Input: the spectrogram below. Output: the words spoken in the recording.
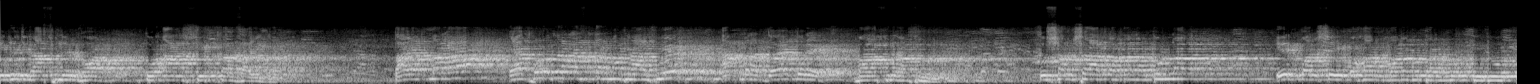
এটি হচ্ছে রাসুলের ঘর, কোরআন, শিক্ষা, জায়গা। তাই আপনারা এখনও যারা রাস্তার মাঝে আছে আপনারা দয়া করে মাহফিলে আসুন। প্রশংসা আল্লাহ তাআলার করলাম এরপর সেই মহান মানবতার মুক্তি দূত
